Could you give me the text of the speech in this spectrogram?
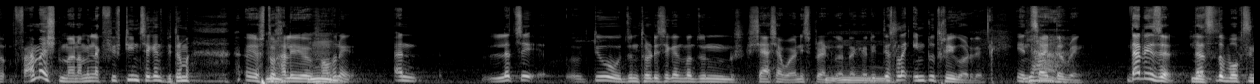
famished man like fifteen सेकेन्ड्सभित्रमा यस्तो खालि एन्ड लेट चाहिँ त्यो जुन थर्टी सेकेन्डमा जुन स्यासा भयो नि स्प्रेन्ड गर्दाखेरि त्यसलाई इन्टु थ्री गरिदियो inside the ring that is it that's the boxing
